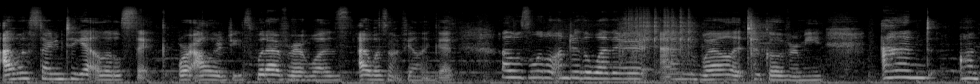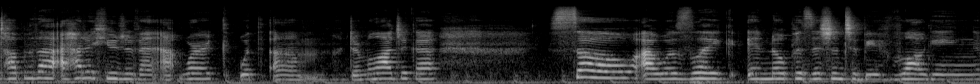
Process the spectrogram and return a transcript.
I was starting to get a little sick or allergies, whatever it was. I wasn't feeling good. I was a little under the weather and well, it took over me. And on top of that, I had a huge event at work with um, Dermalogica. So I was like in no position to be vlogging.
